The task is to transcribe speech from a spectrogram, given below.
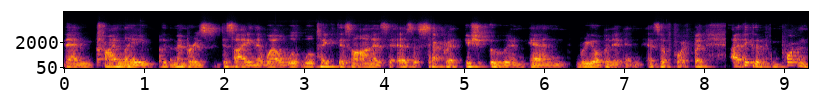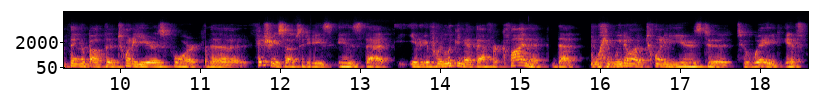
then finally the members deciding that well we'll, we'll take this on as, as a separate issue and and reopen it and, and so forth. But I think the important thing about the 20 years for the fishery subsidies is that if, if we're looking at that for climate, that we, we don't have 20 years to to wait if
